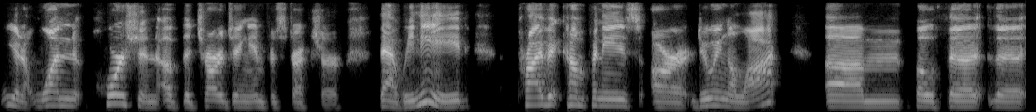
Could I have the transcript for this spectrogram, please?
you know one portion of the charging infrastructure that we need. Private companies are doing a lot um, both the the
